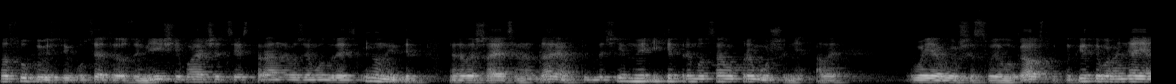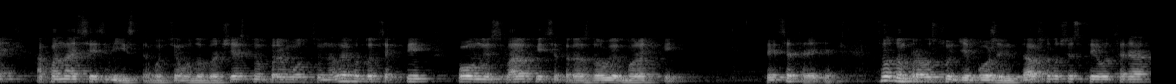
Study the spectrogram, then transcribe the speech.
розсудливістю усе це розуміючи, бачачи цей странний лжемудрець, і гонитель не залишається надалі під личинною і хитрим самопримушенні, але виявивши своє лукавство, відкрито виганяє Афанасія з міста, бо цьому доброчесному переможцю належало досягти повної слави п'ятдесятиразової боротьби. 33. Згодом правосуддя Боже, віддавши лучестивого царя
